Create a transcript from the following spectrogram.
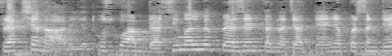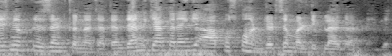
फ्रैक्शन आ रही है तो उसको आप डेसिमल में प्रेजेंट करना चाहते हैं या परसेंटेज में प्रेजेंट करना चाहते हैं देन क्या करेंगे? आप उसको हंड्रेड से मल्टीप्लाई कर देंगे।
